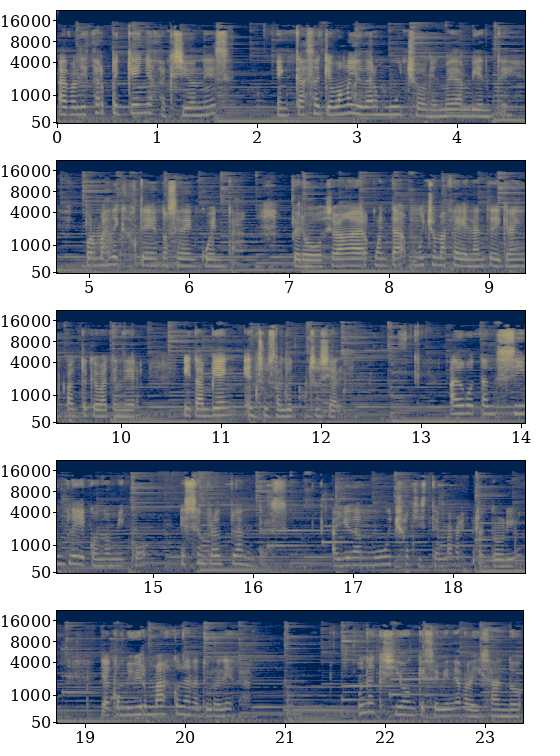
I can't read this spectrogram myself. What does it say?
a realizar pequeñas acciones en casa que van a ayudar mucho en el medio ambiente, por más de que ustedes no se den cuenta, pero se van a dar cuenta mucho más adelante del gran impacto que va a tener y también en su salud social. Algo tan simple y económico es sembrar plantas ayuda mucho al sistema respiratorio y a convivir más con la naturaleza. Una acción que se viene realizando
